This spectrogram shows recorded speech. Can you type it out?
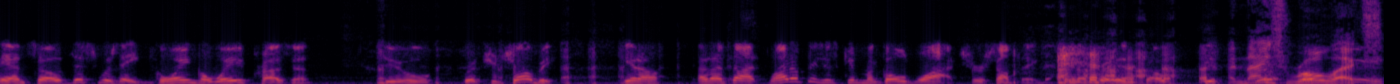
and so this was a going away present to Richard Shelby, you know. And I thought, why don't they just give him a gold watch or something? You know, and so A nice Rolex paying-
